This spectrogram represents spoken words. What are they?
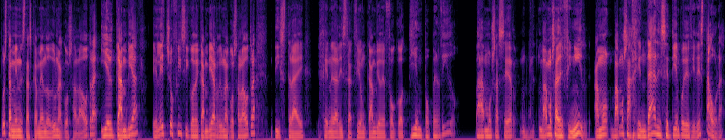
Pues también estás cambiando de una cosa a la otra y el cambiar, el hecho físico de cambiar de una cosa a la otra, distrae, genera distracción, cambio de foco, tiempo perdido vamos a ser, vamos a definir, vamos a agendar ese tiempo y decir, esta hora,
